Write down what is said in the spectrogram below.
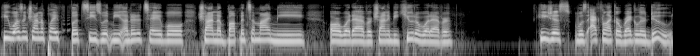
He wasn't trying to play footsies with me under the table, trying to bump into my knee or whatever, trying to be cute or whatever. He just was acting like a regular dude.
